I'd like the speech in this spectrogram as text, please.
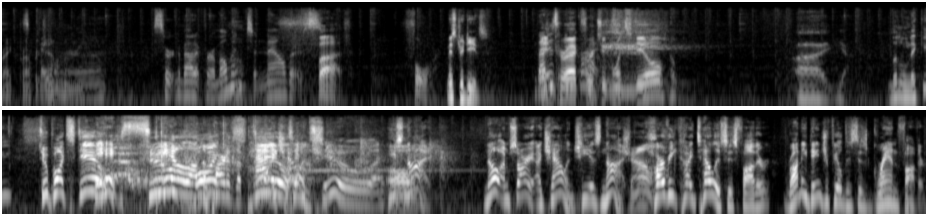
right proper Okay, gentlemen. we're, uh, certain about it for a moment, and now there's Five, four. Mr. Deeds. That is incorrect for a two-point steal. Uh, yeah. Little Nicky? Two-point steal. Big steal on the part of the steal. Paddington two. He's Oh. not. No, I'm sorry. I challenge. He is not. Challenge. Harvey Keitel is his father. Rodney Dangerfield is his grandfather.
